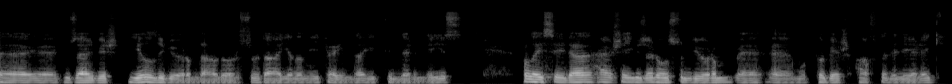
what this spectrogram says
E, güzel bir yıl diliyorum daha doğrusu. Daha yılın ilk ayında, ilk günlerindeyiz. Dolayısıyla her şey güzel olsun diyorum ve e, mutlu bir hafta dileyerek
